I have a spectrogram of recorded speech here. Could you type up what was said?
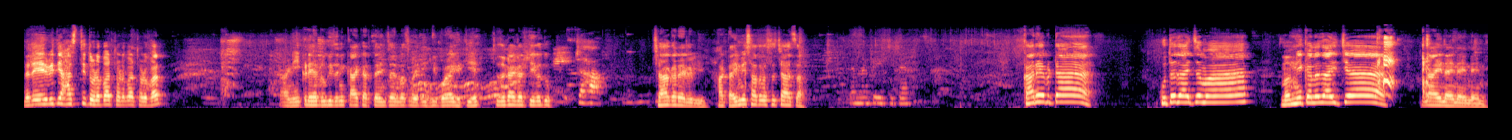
नाही तर एरवी ती हसती थोडंफार थोडंफार थोडंफार. आणि इकडे ह्या दोघी जणी काय करता यांच्यालाच माहिती ही गोळ्या घेतीये. तुझं काय करते का तू? चहा. चहा करायला लागली हा टाइम आहे सात वाजता चहाचा. का रे बेटा? कुठं जायचं मा? मम्मी कला जायचं? नाही नाही नाही नाही नाही.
